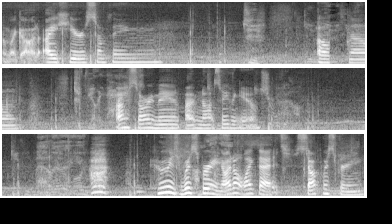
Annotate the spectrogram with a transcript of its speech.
Oh my god, I hear something. Oh, no. I'm sorry, man. I'm not saving you. Who is whispering? I don't like that. Stop whispering.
